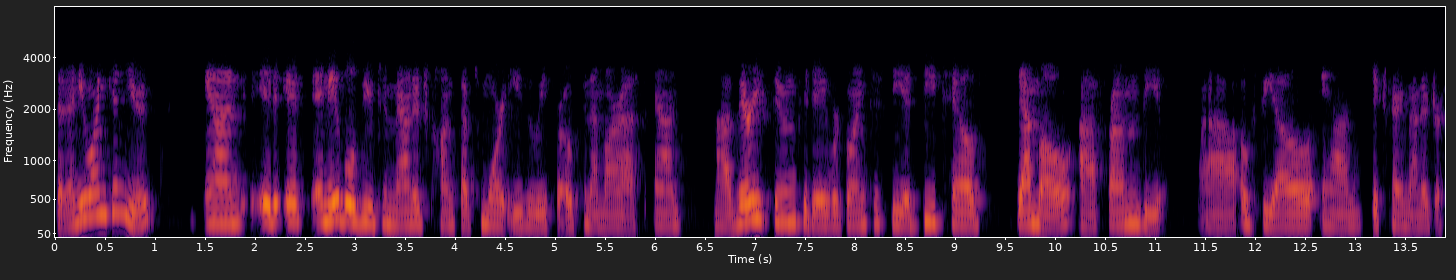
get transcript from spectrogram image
that anyone can use, and it, it enables you to manage concepts more easily for OpenMRS. And uh, very soon today, we're going to see a detailed demo uh, from the uh, OCL and Dictionary Manager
